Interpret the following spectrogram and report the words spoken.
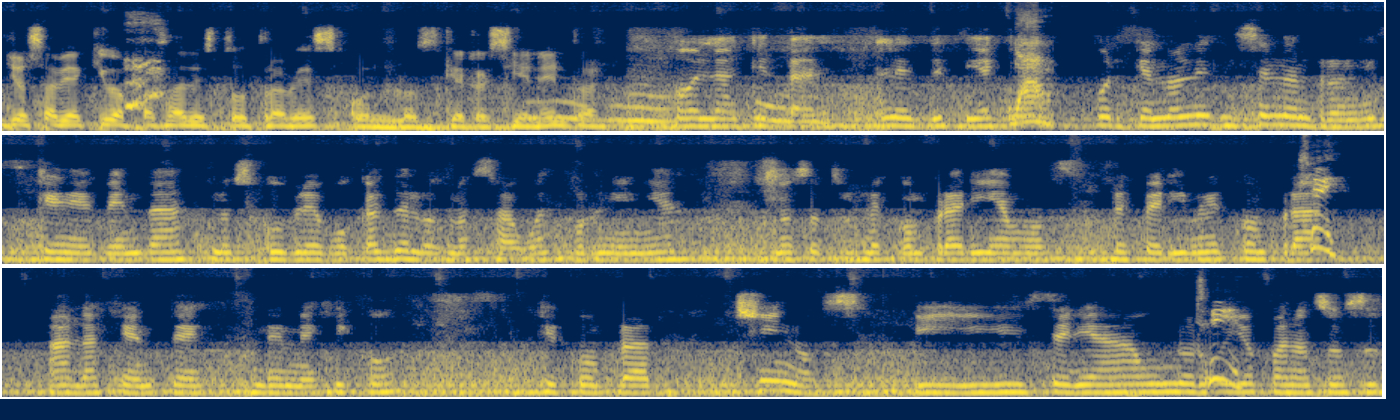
yo sabía que iba a pasar esto otra vez con los que recién entran. Hola, ¿qué tal? Les decía que, ¿por qué no le dicen a Andronis que venda los cubrebocas de los Mazaguas por niña? Nosotros le compraríamos, preferible comprar a la gente de México que comprar chinos y sería un orgullo para nosotros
